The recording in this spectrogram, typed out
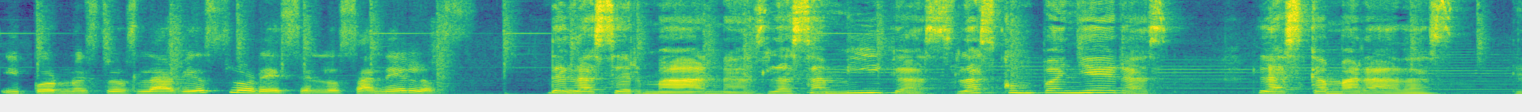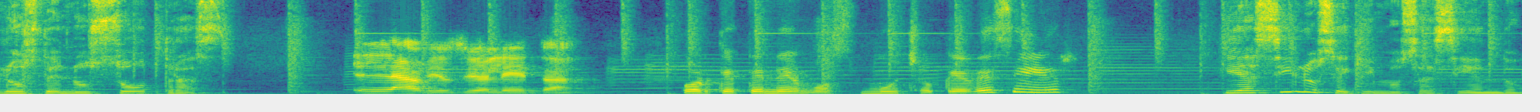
Y por nuestros labios florecen los anhelos. De las hermanas, las amigas, las compañeras, las camaradas, los de nosotras. Labios Violeta. Porque tenemos mucho que decir. Y así lo seguimos haciendo.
